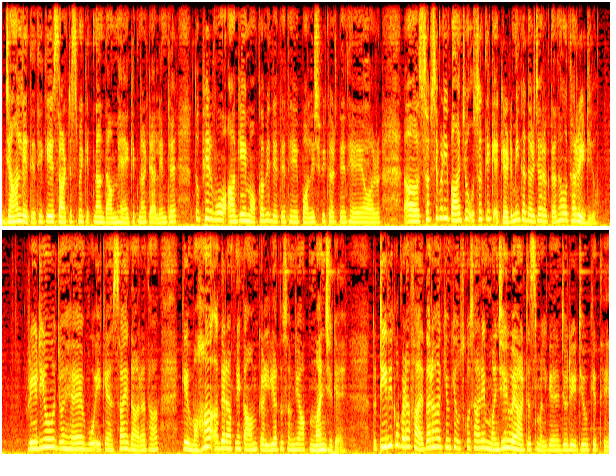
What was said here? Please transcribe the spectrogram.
जान लेते थे कि इस आर्टिस्ट में कितना दम है कितना टैलेंट है। तो फिर वो आगे मौका भी देते थे पॉलिश भी करते थे और आ, सबसे बड़ी बात जो उस वक्त एक एकेडमी का दर्जा रखता था वो था रेडियो रेडियो जो है, वो एक ऐसा इदारा था कि वहाँ अगर आपने काम कर लिया तो समझे आप मंझ गए। तो टीवी को बड़ा फ़ायदा रहा क्योंकि उसको सारे मंझे हुए आर्टिस्ट मिल गए जो रेडियो के थे।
